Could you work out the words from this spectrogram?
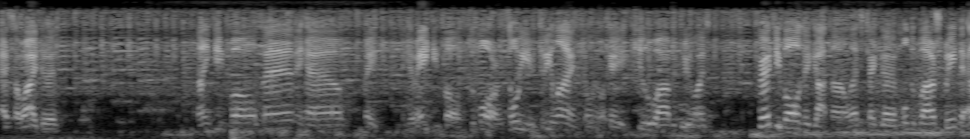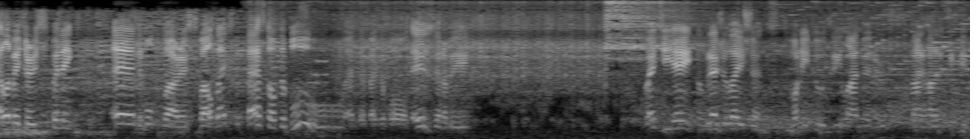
That's how I do it. 19 balls, and we have, wait, we have 18 balls, two more. It's only three lines, okay, kilowatt, three lines. 30 balls they got now. Let's check the multiplier screen. The elevator is spinning, and the multiplier is 12x, the best of the blue. And the mega ball is gonna be 28. Congratulations. 22 three line winners. 965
